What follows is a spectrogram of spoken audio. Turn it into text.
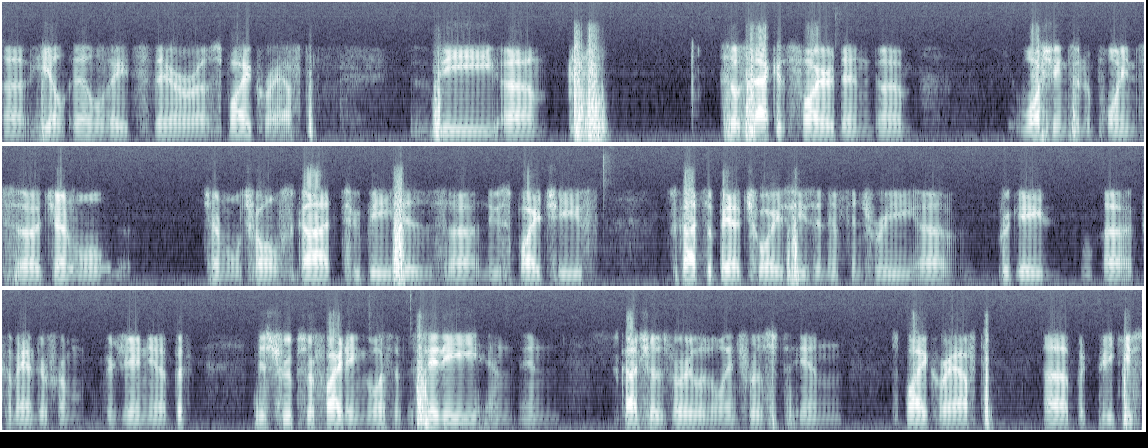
Uh, he elevates their uh, spycraft. The um, so Sackett's fired, then um, Washington appoints uh, General General Charles Scott to be his uh, new spy chief. Scott's a bad choice. He's an infantry uh, brigade uh, commander from Virginia, but his troops are fighting north of the city, and, and Scott shows very little interest in spycraft. Uh, but, but he keeps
